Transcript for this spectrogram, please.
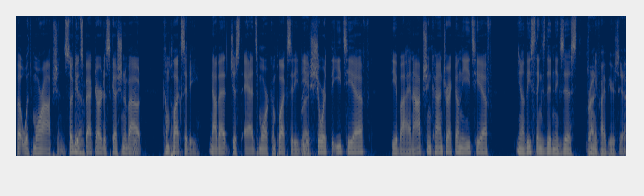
but with more options. So it gets Yeah. back to our discussion about complexity. Now that just adds more complexity. Do you short the ETF? Do you buy an option contract on the ETF? You know, these things didn't exist Right. 25 years ago.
